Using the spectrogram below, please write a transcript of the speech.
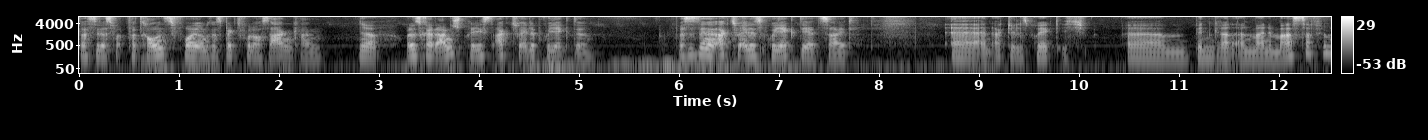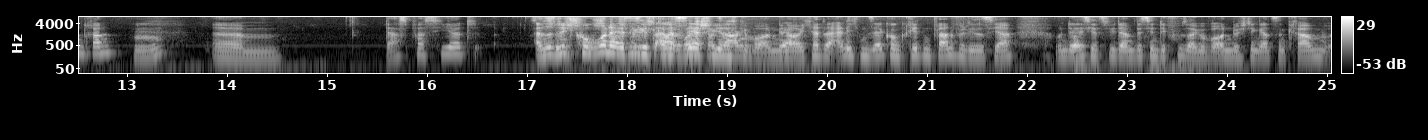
das dir das vertrauensvoll und respektvoll auch sagen kann. Ja. Weil du es gerade ansprichst, aktuelle Projekte. Was ist denn ein aktuelles Projekt derzeit? Äh, ein aktuelles Projekt. Ich ähm, bin gerade an meinem Masterfilm dran. Mhm. Ähm, das passiert. Ist Also durch Corona ist es jetzt alles sehr schwierig geworden. Genau. Ja. Ich hatte eigentlich einen sehr konkreten Plan für dieses Jahr und der ist jetzt wieder ein bisschen diffuser geworden durch den ganzen Kram.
